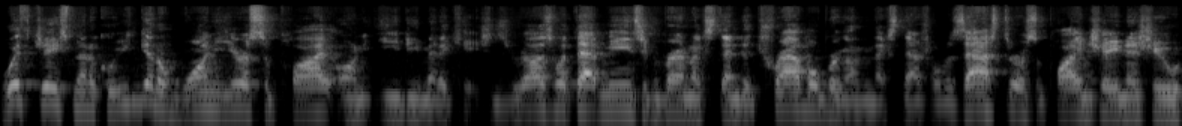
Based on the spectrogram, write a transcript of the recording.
with Jase Medical, you can get a one year supply on ED medications. You realize what that means? You can bring on extended travel, bring on the next natural disaster, a supply chain issue.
